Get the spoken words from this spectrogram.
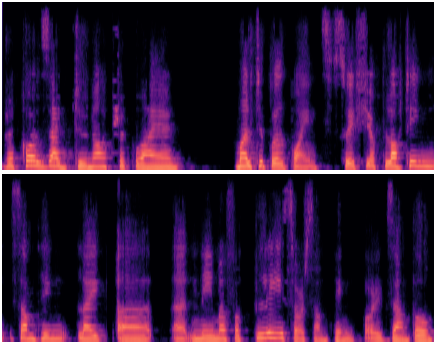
records that do not require multiple points. So if you're plotting something like a, a name of a place or something, for example,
